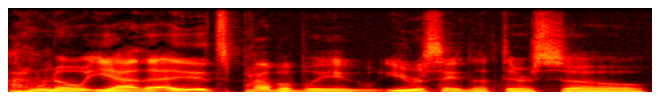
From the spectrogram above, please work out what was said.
I don't know. Yeah, that, it's probably you were saying that they're so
